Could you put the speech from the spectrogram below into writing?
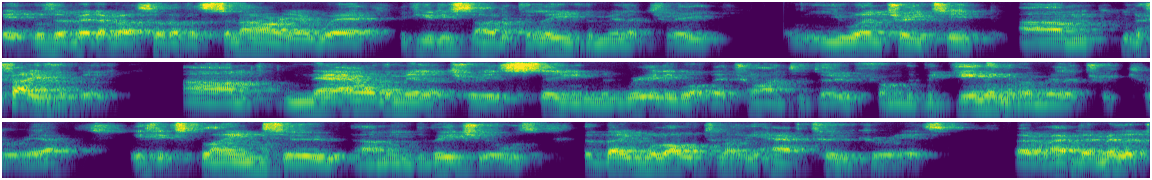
it was a bit of a sort of a scenario where if you decided to leave the military, you weren't treated um, you know, favourably. Um, now the military is seen and really what they're trying to do from the beginning of a military career is explain to um, individuals that they will ultimately have two careers. They will have their military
